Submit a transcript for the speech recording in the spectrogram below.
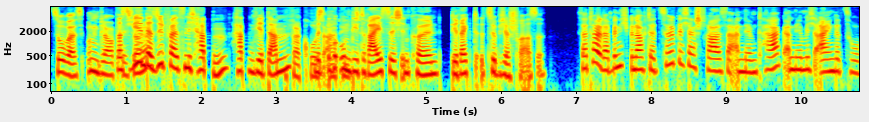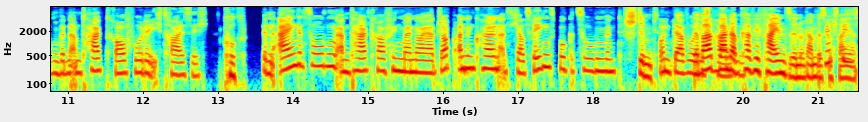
Sowas, unglaublich. Was wir in oder? der Südpfalz nicht hatten, hatten wir dann mit um die 30 in Köln, direkt Zülpicher Straße. Das war toll. Da bin ich bin auf der Zülpicher Straße an dem Tag, an dem ich eingezogen bin. Am Tag drauf wurde ich 30. Guck. Bin eingezogen, am Tag drauf fing mein neuer Job an in Köln, als ich aus Regensburg gezogen bin. Stimmt. Und da wurde Da war, ich 30. waren wir am Café Feinsinn und haben das Richtig, gefeiert.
